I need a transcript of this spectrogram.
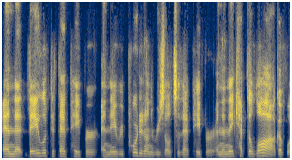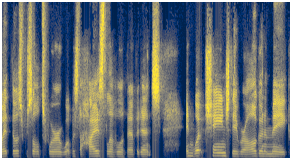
and that they looked at that paper and they reported on the results of that paper. And then they kept a log of what those results were what was the highest level of evidence and what change they were all going to make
